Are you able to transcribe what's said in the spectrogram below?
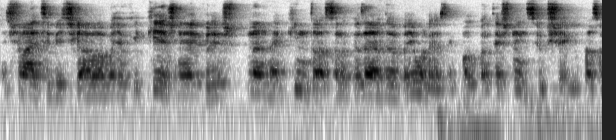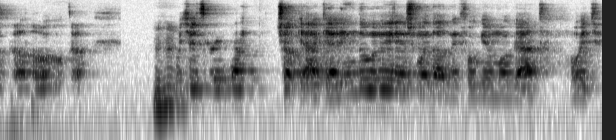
egy svájci bicskával, vagy akik kés nélkül is mennek, kint alszanak az erdőbe, jól érzik magukat, és nincs szükségük azokra a dolgokra. Uh-huh. Úgyhogy szerintem csak el kell indulni, és majd adni fogja magát, hogy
